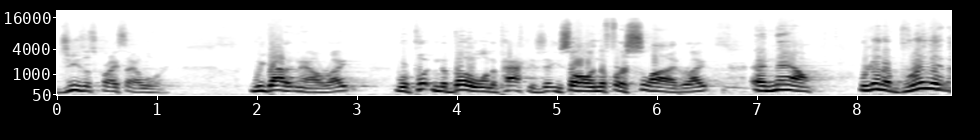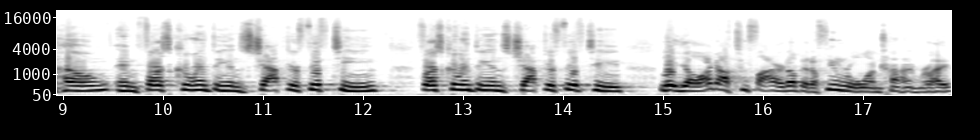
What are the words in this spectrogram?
Jesus Christ our Lord. We got it now, right? We're putting the bow on the package that you saw in the first slide, right? And now we're going to bring it home in 1 Corinthians chapter 15. 1 Corinthians chapter 15. Look, y'all, I got too fired up at a funeral one time, right?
